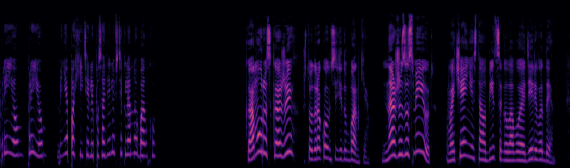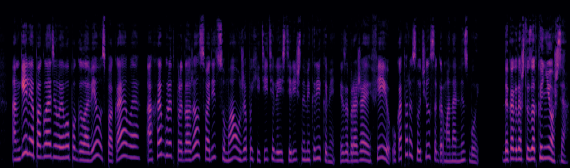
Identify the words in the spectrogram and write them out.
«Прием, прием. Меня похитили, посадили в стеклянную банку. «Кому расскажи, что дракон сидит в банке? Нас же засмеют!» В отчаянии стал биться головой о дерево Дэн. Ангелия погладила его по голове, успокаивая, а Хемгред продолжал сводить с ума уже похитителя истеричными криками, изображая фею, у которой случился гормональный сбой. «Да когда ж ты заткнешься?»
